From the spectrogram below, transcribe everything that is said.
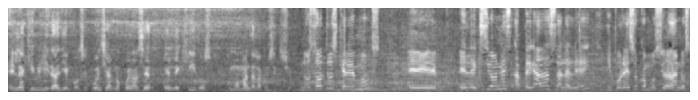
elegibilidad y en consecuencia no puedan ser elegidos como manda la Constitución. Nosotros queremos eh, elecciones apegadas a la ley y por eso como ciudadanos,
